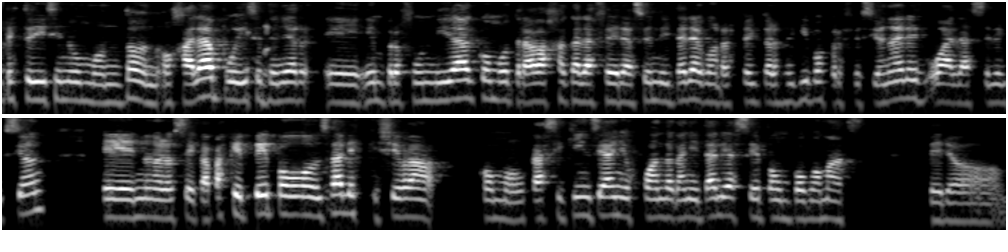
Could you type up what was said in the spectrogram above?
te estoy diciendo un montón. Ojalá pudiese tener eh, en profundidad cómo trabaja acá la Federación de Italia con respecto a los equipos profesionales o a la selección. Eh, no lo sé, capaz que Pepo González, que lleva como casi 15 años jugando acá en Italia, sepa un poco más. Pero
